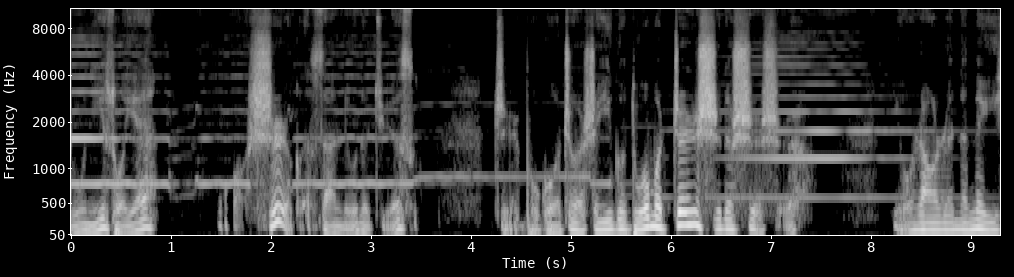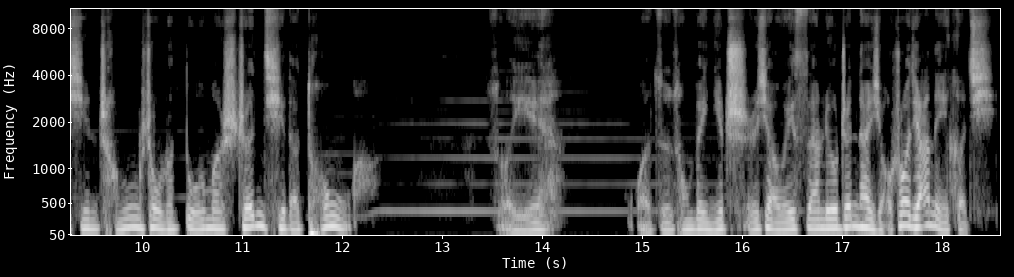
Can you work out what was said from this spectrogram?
如你所言。”我是个三流的角色，只不过这是一个多么真实的事实，又让人的内心承受了多么深切的痛啊！所以，我自从被你耻笑为三流侦探小说家那一刻起，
